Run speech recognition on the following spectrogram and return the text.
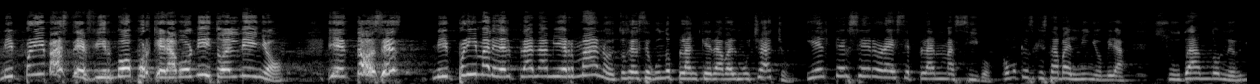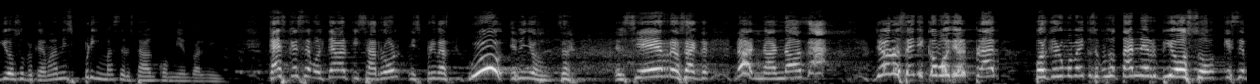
mi prima se firmó porque era bonito el niño. Y entonces, mi prima le da el plan a mi hermano. Entonces, el segundo plan quedaba el muchacho. Y el tercero era ese plan masivo. ¿Cómo crees que estaba el niño? Mira, sudando, nervioso, porque además mis primas se lo estaban comiendo al niño. Cada vez que se volteaba el pizarrón, mis primas, ¡uh! Y el niño, el cierre, o sea, no, no, no, o sea, yo no sé ni cómo dio el plan, porque en un momento se puso tan nervioso que se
